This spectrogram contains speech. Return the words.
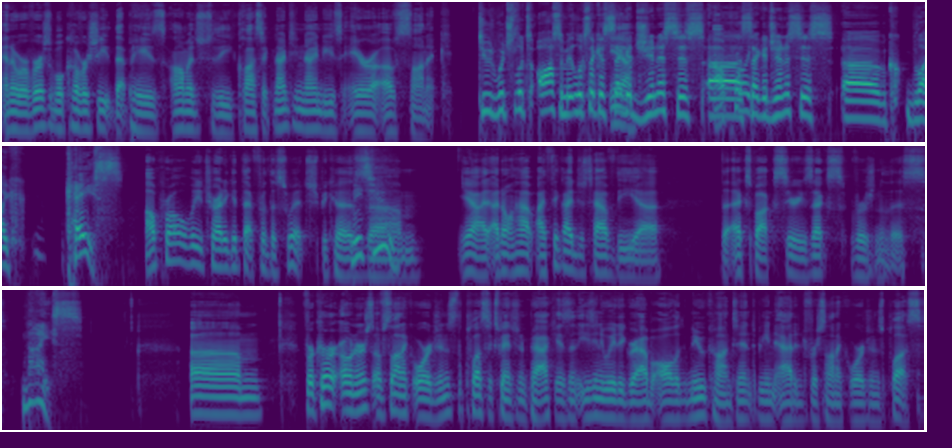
and a reversible cover sheet that pays homage to the classic 1990s era of Sonic. dude, which looks awesome. It looks like a Sega Yeah. Genesis, uh, probably- Sega Genesis, uh, c- like case. I'll probably try to get that for the Switch because Me too. Um, yeah, I, I don't have. I think I just have the uh, the Xbox Series X version of this. Nice. Um, for current owners of Sonic Origins, the Plus expansion pack is an easy way to grab all the new content being added for Sonic Origins Plus.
